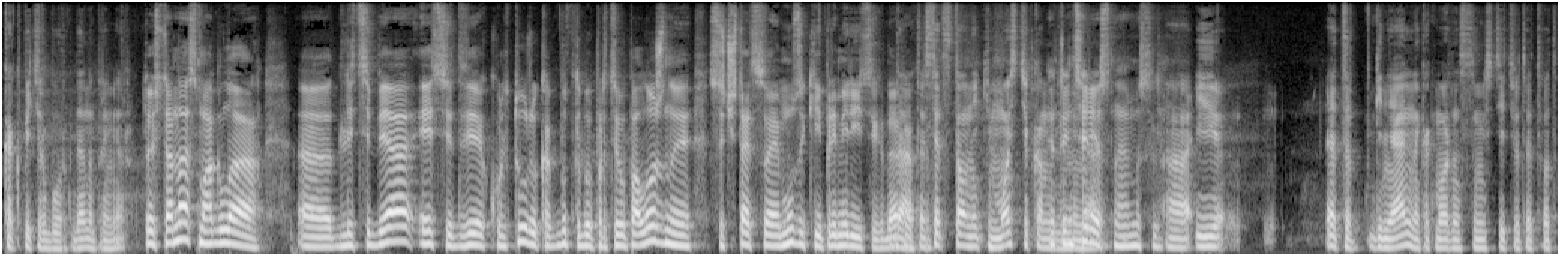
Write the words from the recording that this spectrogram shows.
как Петербург, да, например. То есть она смогла э, для тебя эти две культуры как будто бы противоположные сочетать в своей музыке и примирить их, да? Да, то есть это стал неким мостиком Это интересная меня. мысль. А, и это гениально, как можно совместить вот эту вот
